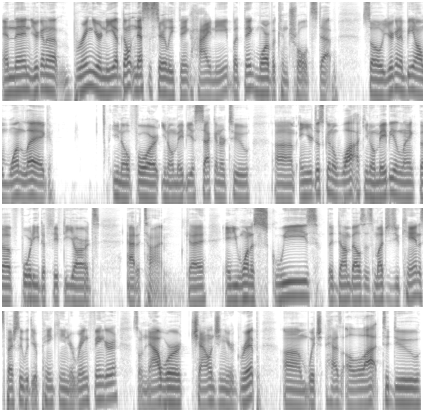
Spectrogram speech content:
and then you're gonna bring your knee up. Don't necessarily think high knee, but think more of a controlled step. So you're gonna be on one leg, you know, for you know maybe a second or two, um, and you're just gonna walk, you know, maybe a length of 40 to 50 yards at a time okay? And you want to squeeze the dumbbells as much as you can, especially with your pinky and your ring finger. So now we're challenging your grip, um, which has a lot to do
